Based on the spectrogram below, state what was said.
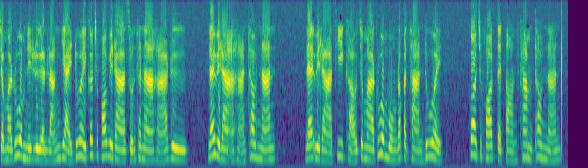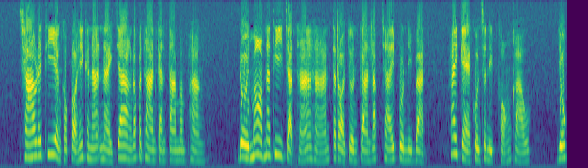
จะมาร่วมในเรือนหลังใหญ่ด้วยก็เฉพาะเวลาสนทนาหารือ และเวลาอาหารเท่านั้น และเวลาที่เขาจะมาร่วมวงรับประทานด้วย ก็เฉพาะแต่ตอนค่ำเท่านั้น เช้าและเที่ยงเขาปล่อยให้คณะนายจ้างรับประทานกันตามลำพัง โดยมอบหน้าที่จัดหาอาหารตลอดจนการรับใช้ปรนิบัติ ให้แก่คนสนิทของเขา ยก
